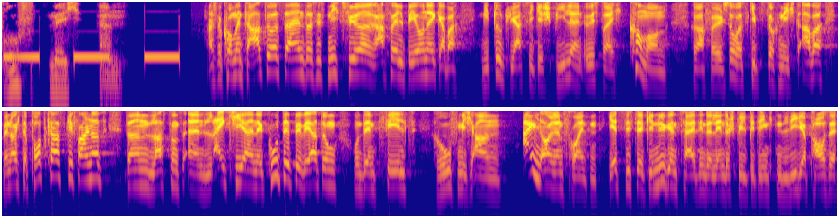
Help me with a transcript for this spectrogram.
Ruf mich an. Also Kommentator sein, das ist nichts für Raphael Beonek, aber mittelklassige Spiele in Österreich. Come on, Raphael, sowas gibt's doch nicht. Aber wenn euch der Podcast gefallen hat, dann lasst uns ein Like hier, eine gute Bewertung und empfehlt Ruf mich an allen euren Freunden. Jetzt ist ja genügend Zeit in der länderspielbedingten Ligapause,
